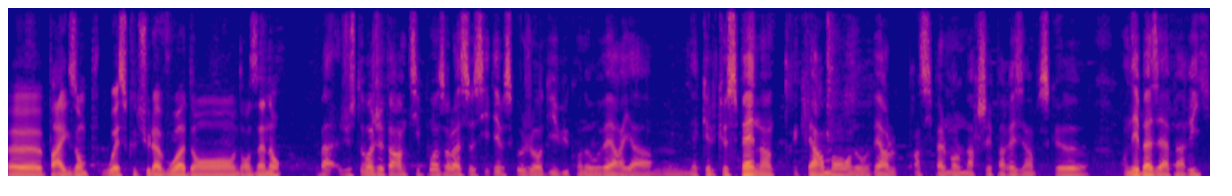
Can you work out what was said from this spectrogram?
euh, Par exemple, où est-ce que tu la vois dans, dans un an? Bah, justement, je vais faire un petit point sur la société parce qu'aujourd'hui, vu qu'on a ouvert il y a, hum, il y a quelques semaines, hein, très clairement, on a ouvert le- principalement le marché parisien parce que on est basé à Paris.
